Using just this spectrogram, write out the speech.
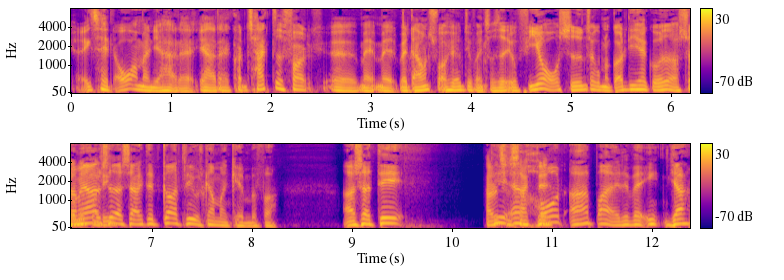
Jeg har ikke talt over, men jeg har da, jeg har da kontaktet folk øh, med, med, med Downs for at høre, om de var interesseret. Det var fire år siden, så kunne man godt lige have gået og så Som jeg altid har sagt, et godt liv skal man kæmpe for. Altså, det, Har du det er sagt det? hårdt arbejde hver en... Ja,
